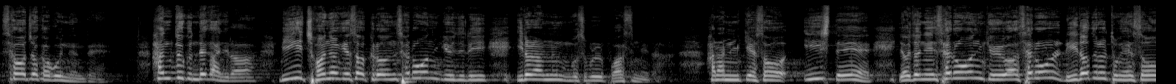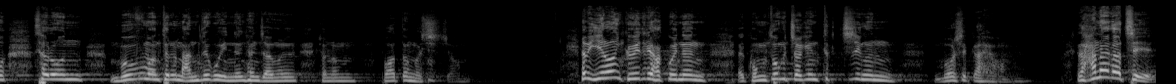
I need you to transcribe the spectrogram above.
세워져 가고 있는데 한두 군데가 아니라 미 전역에서 그런 새로운 교회들이 일어나는 모습을 보았습니다. 하나님께서 이 시대에 여전히 새로운 교회와 새로운 리더들을 통해서 새로운 무브먼트를 만들고 있는 현장을 저는 보았던 것이죠. 이런 교회들이 갖고 있는 공통적인 특징은 무엇일까요? 하나같이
